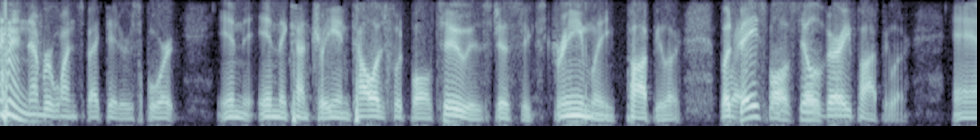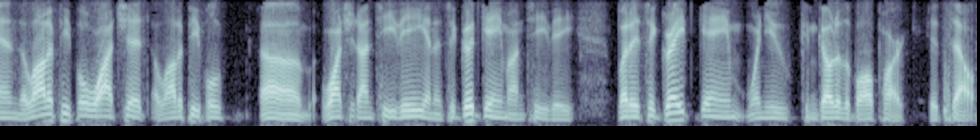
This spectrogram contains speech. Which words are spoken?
number one spectator sport in in the country and college football too is just extremely popular. But right. baseball is still very popular and a lot of people watch it. A lot of people um watch it on TV and it's a good game on TV but it's a great game when you can go to the ballpark itself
